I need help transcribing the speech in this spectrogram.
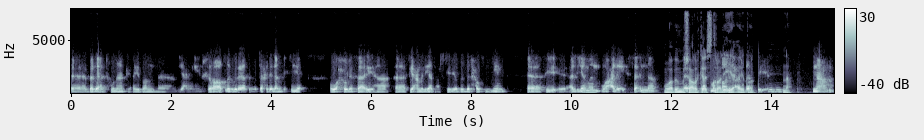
Uh, بدأت هناك أيضا uh, يعني انخراط للولايات المتحدة الأمريكية وحلفائها في عمليات عسكرية ضد الحوثيين في اليمن. وعليه فإن وبمشاركة استراليه أيضا. نعم. نعم.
